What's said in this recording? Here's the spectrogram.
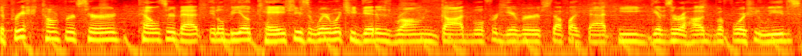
The priest comforts her, tells her that it'll be okay, she's aware what she did is wrong, God will forgive her, stuff like that. He gives her a hug before she leaves,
